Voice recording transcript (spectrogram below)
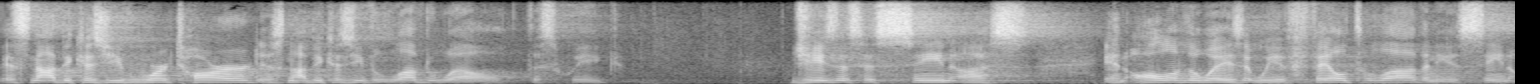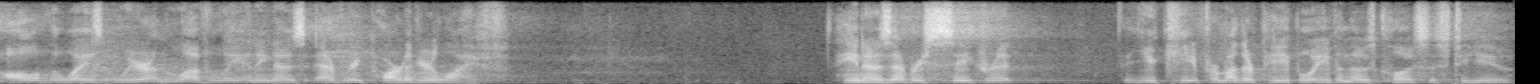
It's not because you've worked hard, it's not because you've loved well this week. Jesus has seen us in all of the ways that we have failed to love, and He has seen all of the ways that we are unlovely, and He knows every part of your life. He knows every secret that you keep from other people, even those closest to you.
